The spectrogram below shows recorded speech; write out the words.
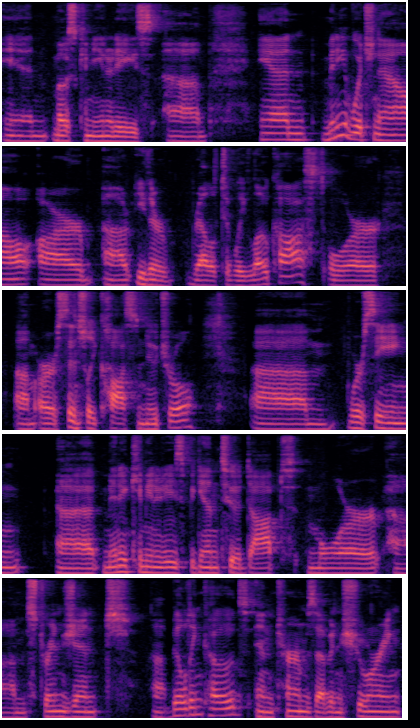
in most communities. Um, and many of which now are uh, either relatively low cost or um, are essentially cost neutral. Um, we're seeing uh, many communities begin to adopt more um, stringent uh, building codes in terms of ensuring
